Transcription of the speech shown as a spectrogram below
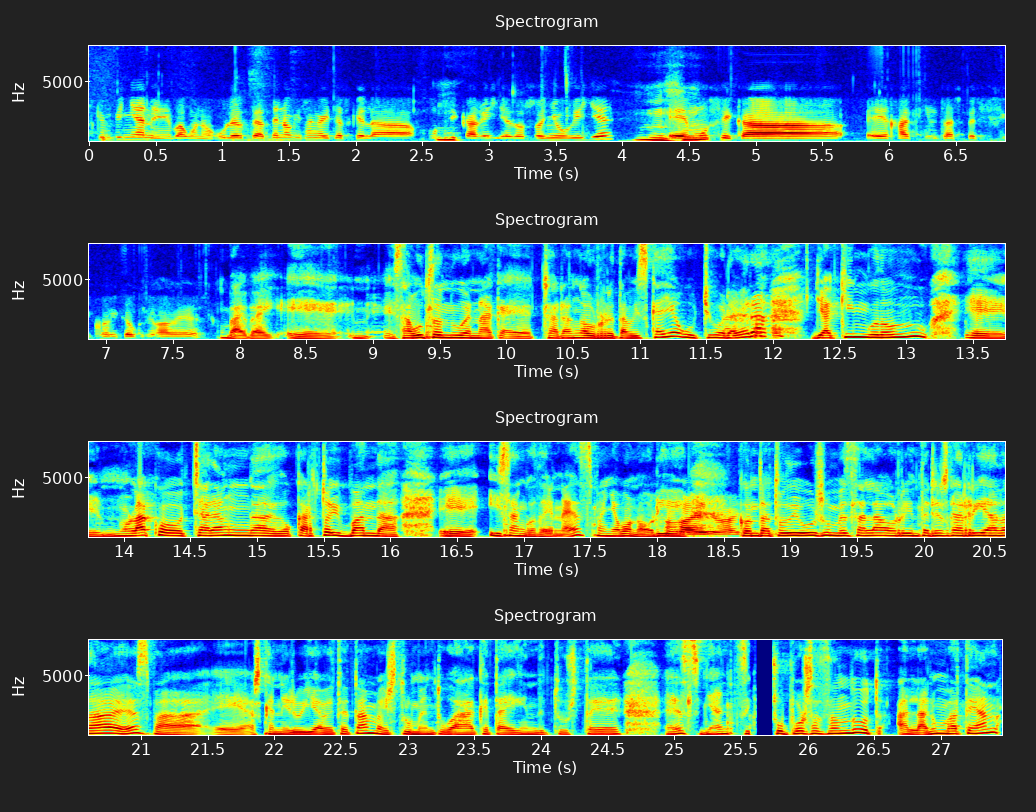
azken pinean, ba, bueno, ulertzea denok izan gaitezkela musika gile edo soinu gile, mm -hmm. musika e, jakintza espezifiko ikaukri gabe, ez? Bai, bai, e, ezagutzen duenak e, txaranga aurreta bizkaia, gutxi gora bera, jakingo dugu e, nolako txaranga edo kartoi banda e, izango den, ez? Baina, bueno, hori bai, bai. kontatu diguzun bezala horri interesgarria da, ez? Ba, e, azken hiru hilabetetan, ba, instrumentuak eta egin dituzte, ez, jantzi. Suposatzen dut, alarun batean,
